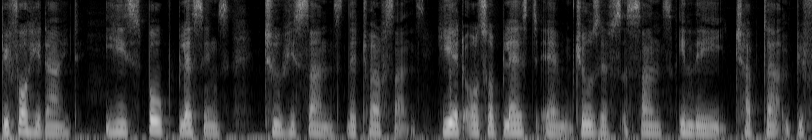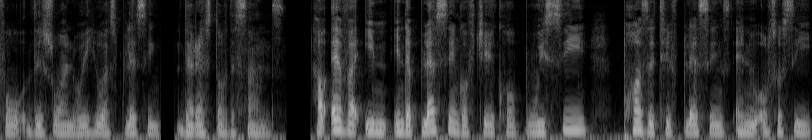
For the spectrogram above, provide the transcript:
before he died, he spoke blessings to his sons, the 12 sons. He had also blessed um, Joseph's sons in the chapter before this one, where he was blessing the rest of the sons. However, in, in the blessing of Jacob, we see positive blessings and we also see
